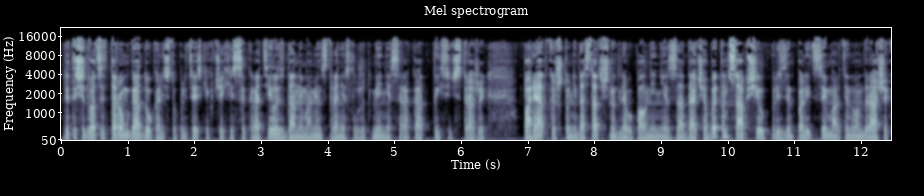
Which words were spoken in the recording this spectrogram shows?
В 2022 году количество полицейских в Чехии сократилось. В данный момент в стране служит менее 40 тысяч стражей порядка, что недостаточно для выполнения задач. Об этом сообщил президент полиции Мартин Вондрашек.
